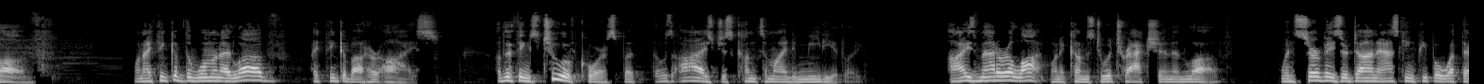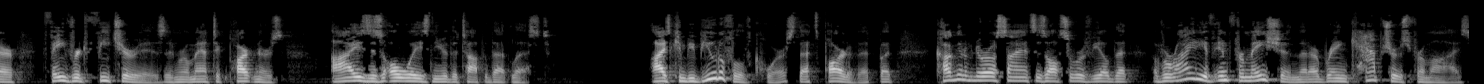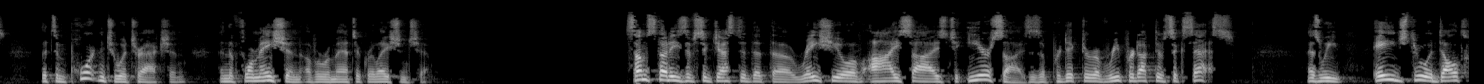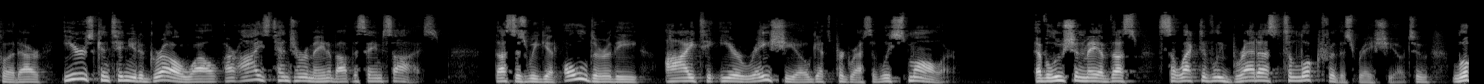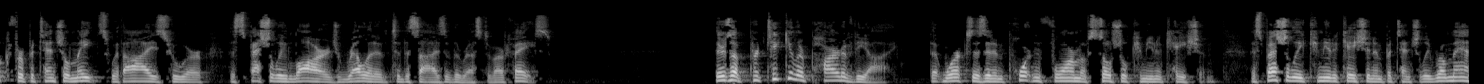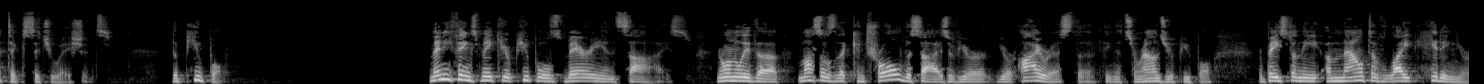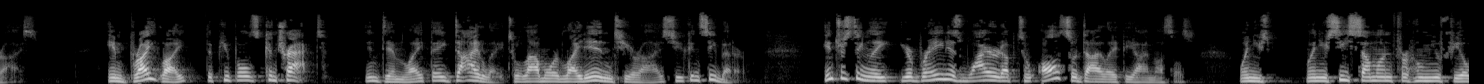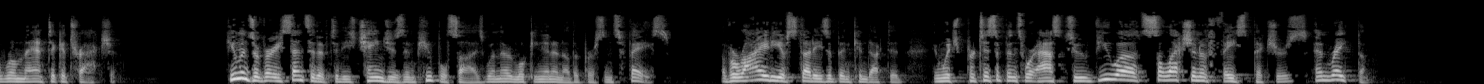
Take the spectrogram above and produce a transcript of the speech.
love. When I think of the woman I love, I think about her eyes. Other things too, of course, but those eyes just come to mind immediately. Eyes matter a lot when it comes to attraction and love. When surveys are done asking people what their favorite feature is in romantic partners, eyes is always near the top of that list. Eyes can be beautiful, of course, that's part of it, but cognitive neuroscience has also revealed that a variety of information that our brain captures from eyes that's important to attraction and the formation of a romantic relationship. Some studies have suggested that the ratio of eye size to ear size is a predictor of reproductive success. As we age through adulthood, our ears continue to grow while our eyes tend to remain about the same size. Thus, as we get older, the eye to ear ratio gets progressively smaller. Evolution may have thus selectively bred us to look for this ratio, to look for potential mates with eyes who are especially large relative to the size of the rest of our face. There's a particular part of the eye that works as an important form of social communication, especially communication in potentially romantic situations the pupil. Many things make your pupils vary in size. Normally, the muscles that control the size of your, your iris, the thing that surrounds your pupil, are based on the amount of light hitting your eyes. In bright light, the pupils contract. In dim light, they dilate to allow more light into your eyes so you can see better. Interestingly, your brain is wired up to also dilate the eye muscles when you, when you see someone for whom you feel romantic attraction. Humans are very sensitive to these changes in pupil size when they're looking at another person's face. A variety of studies have been conducted in which participants were asked to view a selection of face pictures and rate them.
